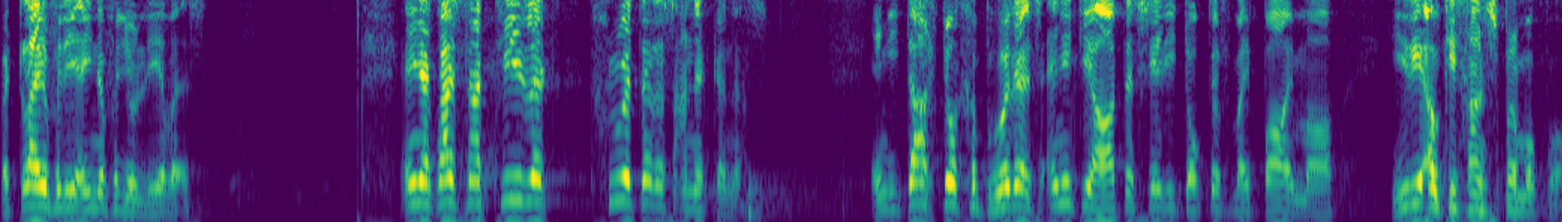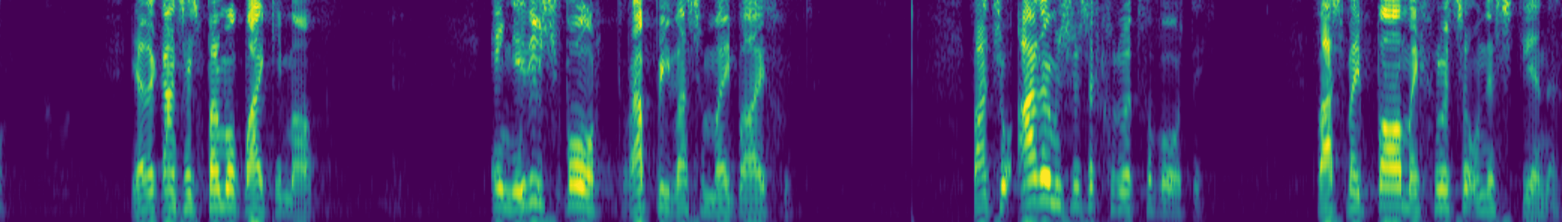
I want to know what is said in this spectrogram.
Beklei vir die einde van jou lewe is. En ek was natuurlik groter as ander kinders. En die dag toe ek gebore is in die teater sê die dokter vir my pa en ma, hierdie ouetjie gaan springbok word. Julle kan sy springbok baadjie maak. En hierdie sport, rugby was vir my baie goed. Want so arm soos ek groot geword het, was my pa my grootste ondersteuner.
